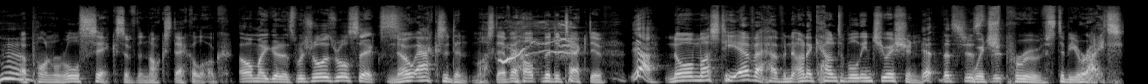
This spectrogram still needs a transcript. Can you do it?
upon Rule 6 of the Knox Decalogue. Oh, my goodness. Which rule is rule six? No accident must ever help the detective, Yeah. nor must he ever have an unaccountable intuition, Yeah, that's just which th- proves to be right.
